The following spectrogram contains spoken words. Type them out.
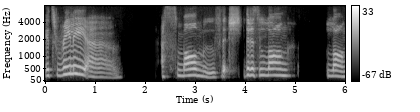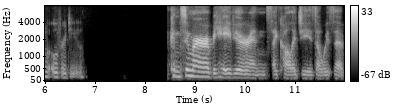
it's really uh, a small move that that is long, long overdue consumer behavior and psychology is always a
